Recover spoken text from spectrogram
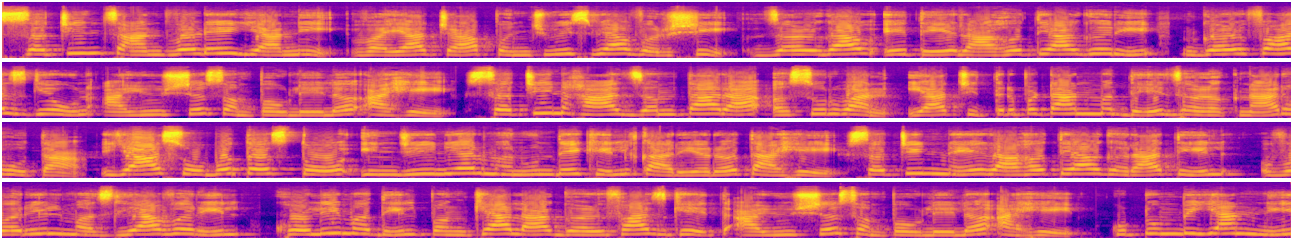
सचिन चांदवडे यांनी वयाच्या पंचवीसव्या वर्षी जळगाव येथे राहत्या घरी गळफास घेऊन आयुष्य संपवलेलं आहे. सचिन हा जमतारा असुरवान या चित्रपटांमध्ये झळकणार होता. यासोबतच तो इंजिनियर म्हणून देखील कार्यरत आहे. सचिनने राहत्या घरातील वरील मजल्यावरील खोलीमधील पंख्याला गळफास घेत आयुष्य संपवलेलं आहे. कुटुंबियांनी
